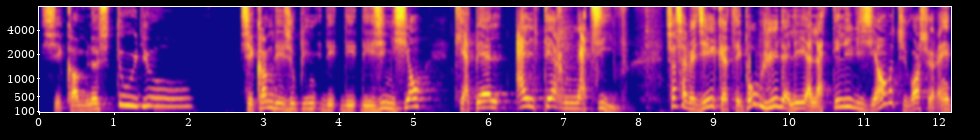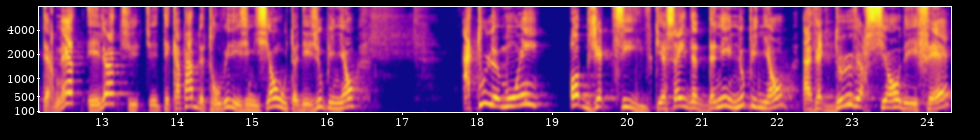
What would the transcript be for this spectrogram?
c'est comme le studio. C'est comme des, des, des- des émissions qui appellent alternatives. Ça, ça veut dire que tu n'es pas obligé d'aller à la télévision, tu vas sur Internet et là, tu, tu es capable de trouver des émissions où tu as des opinions à tout le moins objectives, qui essayent de te donner une opinion avec deux versions des faits,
